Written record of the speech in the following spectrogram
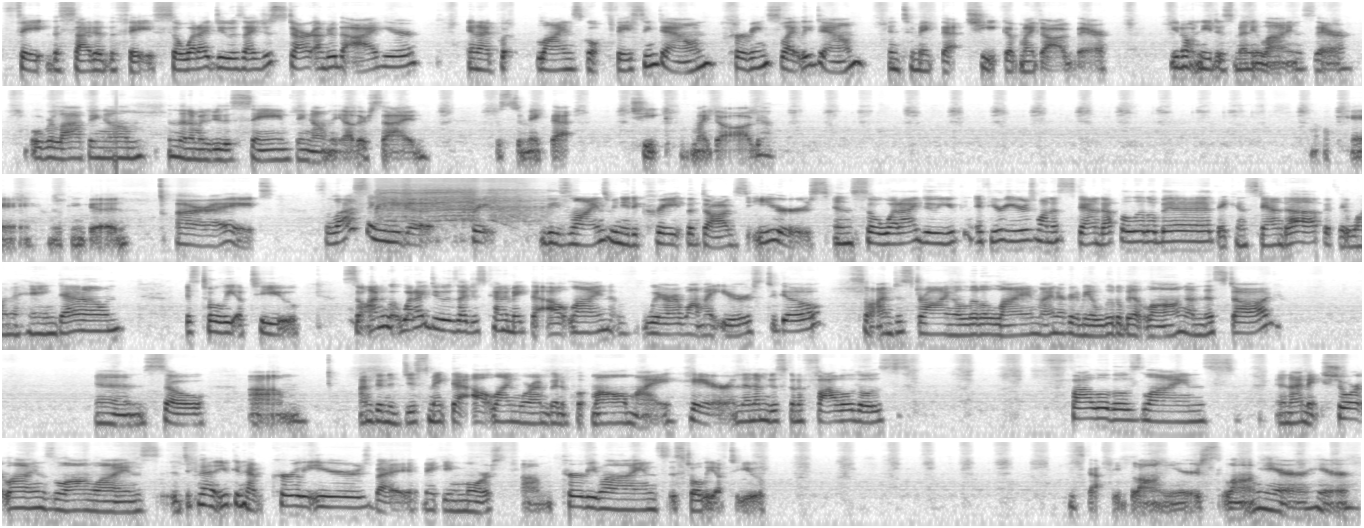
face, the side of the face. So what I do is I just start under the eye here and I put lines go facing down, curving slightly down, and to make that cheek of my dog there. You don't need as many lines there, overlapping them. And then I'm going to do the same thing on the other side, just to make that cheek of my dog. Okay, looking good. All right. So last thing we need to create these lines, we need to create the dog's ears. And so what I do, you can, if your ears want to stand up a little bit, they can stand up. If they want to hang down, it's totally up to you. So I'm, what I do is I just kind of make the outline of where I want my ears to go. So I'm just drawing a little line. Mine are going to be a little bit long on this dog. And so um, I'm going to just make that outline where I'm going to put my, all my hair. And then I'm just going to follow those, follow those lines. And I make short lines, long lines. It depends. You can have curly ears by making more um, curvy lines. It's totally up to you. He's got big long ears, long hair here.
